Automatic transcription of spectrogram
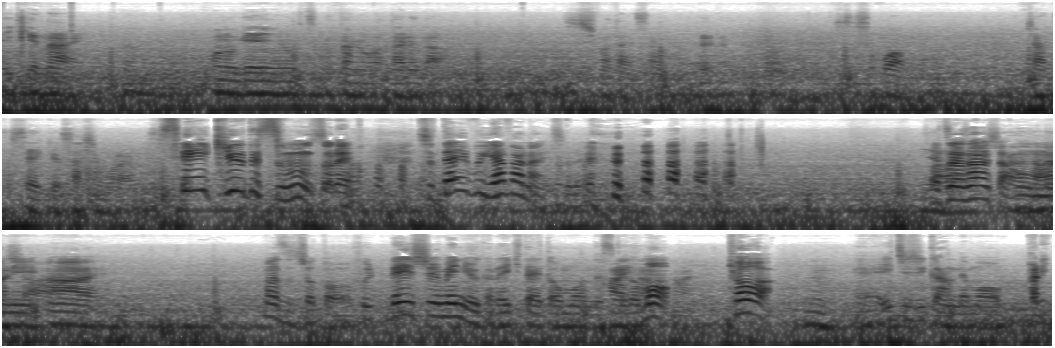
ていけない。この原因を作ったのは誰だ？柴谷さんなんでちょっとそこはもうちゃんと請求させてもらいます。請求で済むんそれ。それだいぶやばないそれ。お疲れ様でしたほんまに。ははい。まずちょっとふ練習メニューからいきたいと思うんですけども、はいはいはい。今日は、うん。え1時間でもうパリッ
